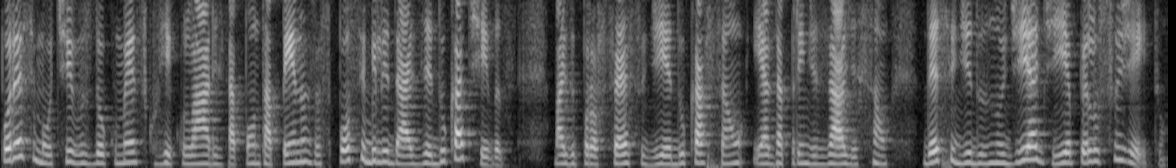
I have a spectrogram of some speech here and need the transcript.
Por esse motivo, os documentos curriculares apontam apenas as possibilidades educativas, mas o processo de educação e as aprendizagens são decididos no dia a dia pelo sujeito.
